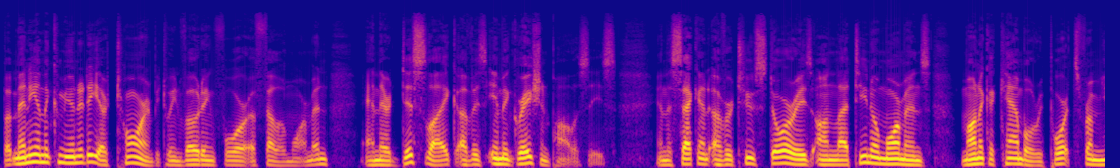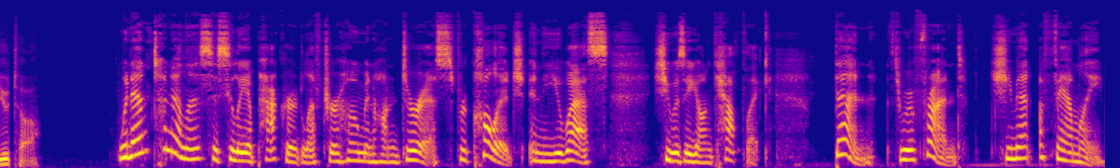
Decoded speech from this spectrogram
But many in the community are torn between voting for a fellow Mormon and their dislike of his immigration policies. In the second of her two stories on Latino Mormons, Monica Campbell reports from Utah. When Antonella Cecilia Packard left her home in Honduras for college in the U.S., she was a young Catholic. Then, through a friend, she met a family,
